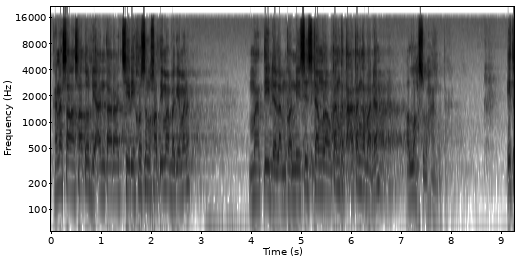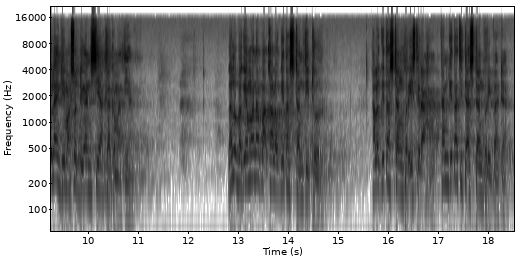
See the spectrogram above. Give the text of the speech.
Karena salah satu di antara ciri husnul khatimah bagaimana? Mati dalam kondisi sedang melakukan ketaatan kepada Allah Subhanahu wa taala. Itulah yang dimaksud dengan siaga kematian. Lalu bagaimana Pak kalau kita sedang tidur? Kalau kita sedang beristirahat, kan kita tidak sedang beribadah.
